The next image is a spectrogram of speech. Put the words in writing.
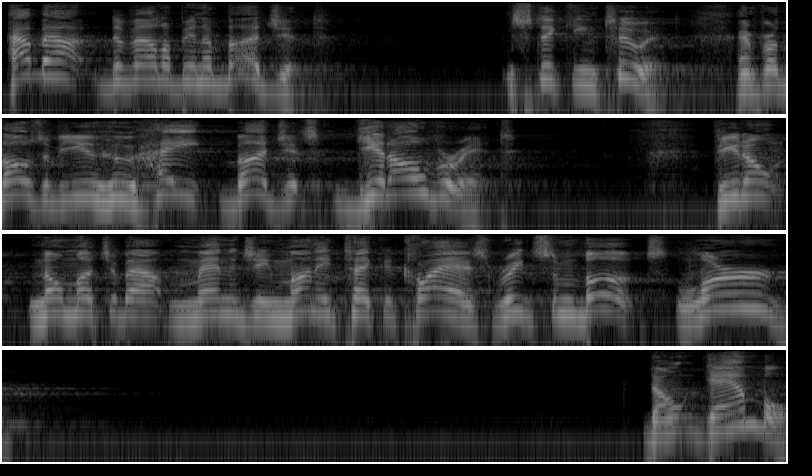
How about developing a budget and sticking to it? And for those of you who hate budgets, get over it. If you don't know much about managing money, take a class, read some books, learn. Don't gamble.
